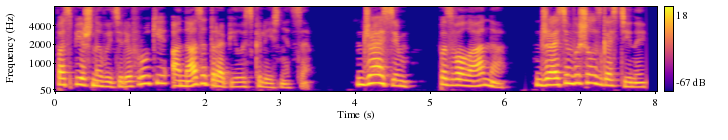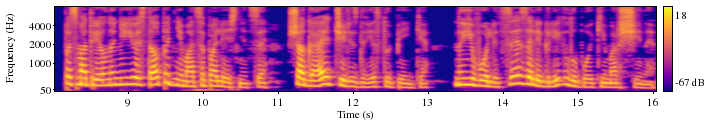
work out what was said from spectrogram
Поспешно вытерев руки, она заторопилась к лестнице. «Джасим!» – позвала она. Джасим вышел из гостиной, посмотрел на нее и стал подниматься по лестнице, шагая через две ступеньки. На его лице залегли глубокие морщины.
